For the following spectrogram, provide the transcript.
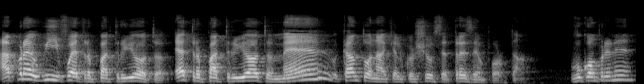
Après, oui, il faut être patriote. Être patriote, mais quand on a quelque chose, c'est très important. Vous comprenez?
